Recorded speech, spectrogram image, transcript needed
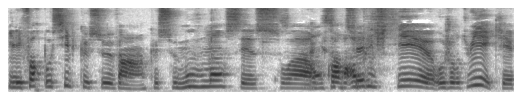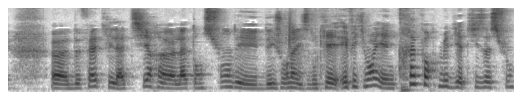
Il est fort possible que ce enfin que ce mouvement soit encore amplifié euh, aujourd'hui et que de fait il attire l'attention des, des journalistes. Donc effectivement il y a une très forte médiatisation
